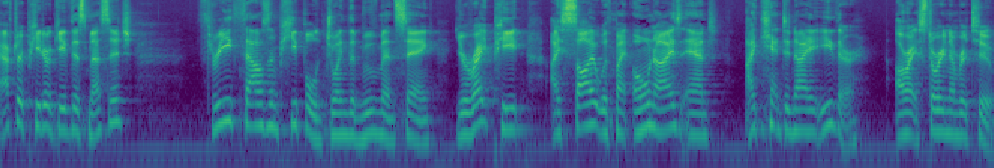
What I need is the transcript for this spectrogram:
after Peter gave this message, 3,000 people joined the movement saying, You're right, Pete. I saw it with my own eyes and I can't deny it either. All right, story number two.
